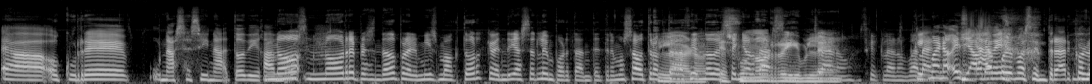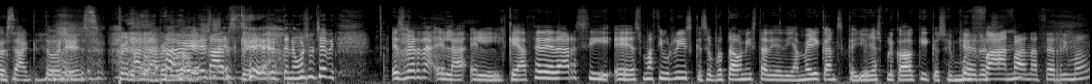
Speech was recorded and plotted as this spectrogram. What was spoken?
eh, ocurre un asesinato, No, digamos. no representado por el mismo actor, que vendría a ser lo importante. Tenemos a otro actor haciendo del es señor un Darcy. horrible. Claro, es que claro, vale. Claro, Bueno, es- y ahora ver. podemos entrar con los actores. Perdón, A la- perdón. a Es- que tenemos mucha... Es verdad, el, el que hace de Darcy es Matthew Rhys, que es el protagonista de The Americans, que yo ya he explicado aquí, que soy que muy fan. fan acérrima.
